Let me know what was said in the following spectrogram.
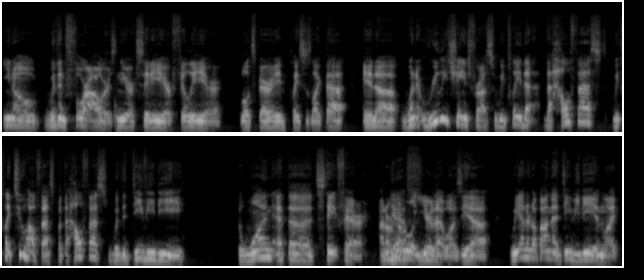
you know, within four hours, New York City or Philly or Wilkes-Barre, places like that. And uh, when it really changed for us, we played that the Hellfest. We played two Hellfests, but the Hellfest with the DVD, the one at the State Fair. I don't yes. remember what year that was. Yeah, we ended up on that DVD, and like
